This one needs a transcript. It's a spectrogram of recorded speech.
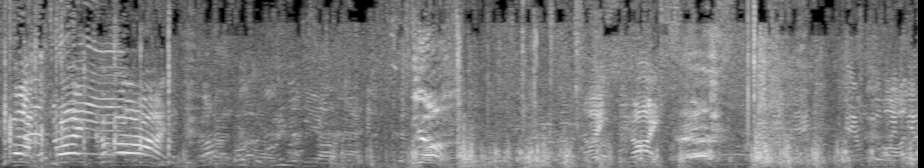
Come on, Strife! Come on! Nice, nice. Okay, I'm still with you.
